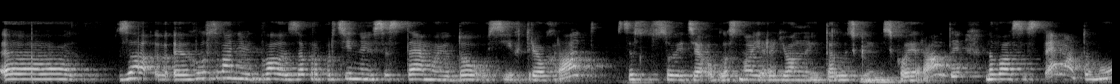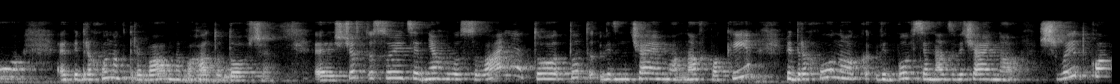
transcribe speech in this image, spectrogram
Е, За голосування відбувалося за пропорційною системою до усіх трьох рад. Це стосується обласної, районної та Луцької міської ради. Нова система, тому е, підрахунок тривав набагато довше. Е, Що стосується дня голосування, то тут відзначаємо навпаки, підрахунок відбувся надзвичайно швидко.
